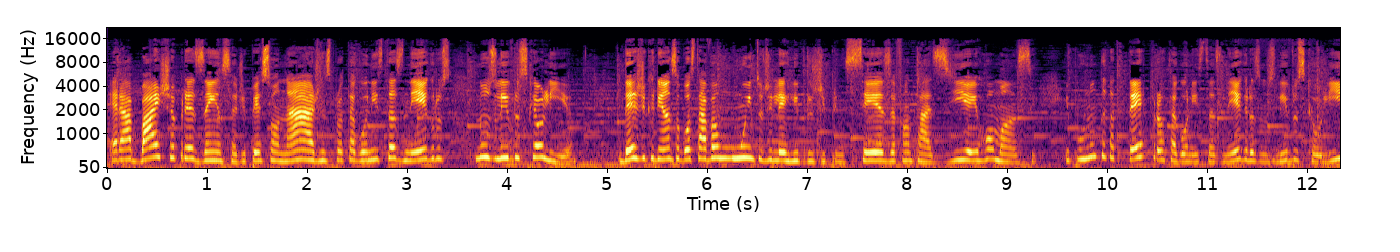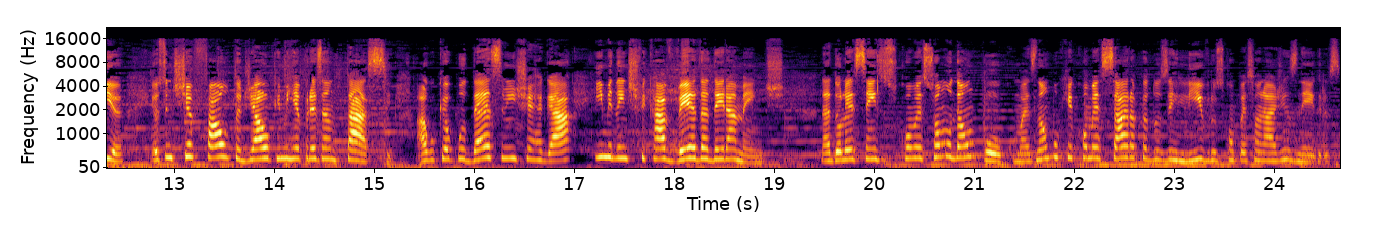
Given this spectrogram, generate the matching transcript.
era a baixa presença de personagens protagonistas negros nos livros que eu lia. Desde criança eu gostava muito de ler livros de princesa, fantasia e romance, e por nunca ter protagonistas negras nos livros que eu lia, eu sentia falta de algo que me representasse, algo que eu pudesse me enxergar e me identificar verdadeiramente. Na adolescência isso começou a mudar um pouco, mas não porque começaram a produzir livros com personagens negras,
